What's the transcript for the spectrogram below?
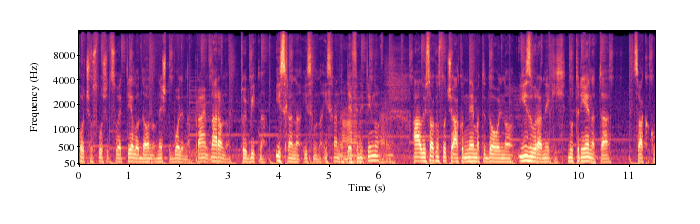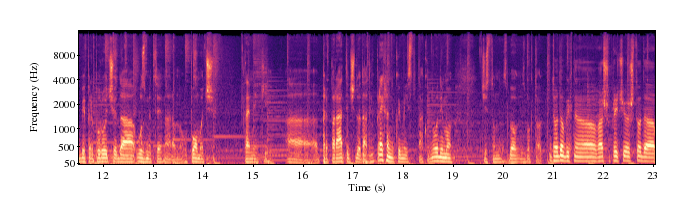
hoću slušati svoje tijelo da ono nešto bolje napravim. Naravno, tu je bitna ishrana, ishrana, ishrana, definitivno. Ali u svakom slučaju ako nemate dovoljno izvora nekih nutrijenata, svakako bih preporučio da uzmete naravno u pomoć taj neki a, preparatić, dodatak prehrani koji mi isto tako nudimo, čisto ono zbog, zbog toga. Dodao bih na vašu priču još to da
